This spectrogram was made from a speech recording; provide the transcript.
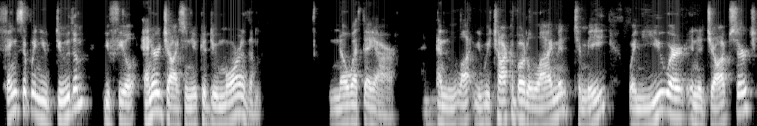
Things that when you do them you feel energized and you could do more of them. Know what they are. Mm. and we talk about alignment. To me when you are in a job search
